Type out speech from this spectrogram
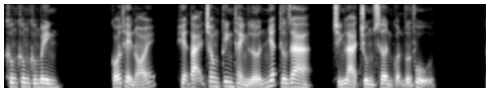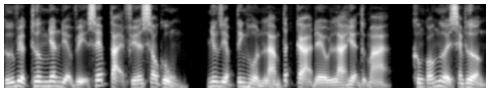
Không không không binh. Có thể nói, hiện tại trong kinh thành lớn nhất thương gia chính là trung sơn quận vương phủ. Cứ việc thương nhân địa vị xếp tại phía sau cùng, nhưng diệp tinh hồn làm tất cả đều là hiện thực mà, không có người xem thường.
